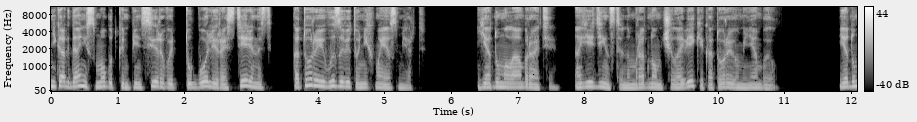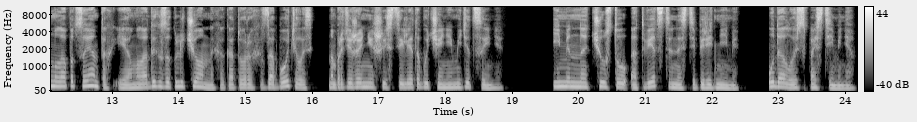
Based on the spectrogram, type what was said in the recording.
никогда не смогут компенсировать ту боль и растерянность, которые вызовет у них моя смерть. Я думала о брате, о единственном родном человеке, который у меня был. Я думала о пациентах и о молодых заключенных, о которых заботилась на протяжении шести лет обучения медицине. Именно чувству ответственности перед ними удалось спасти меня.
